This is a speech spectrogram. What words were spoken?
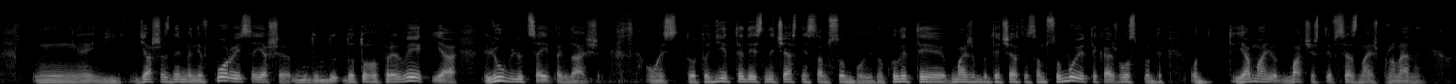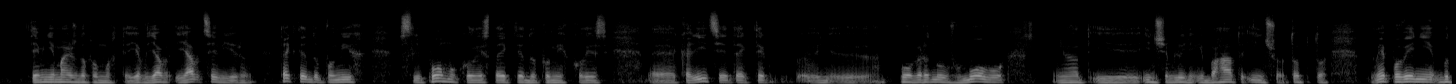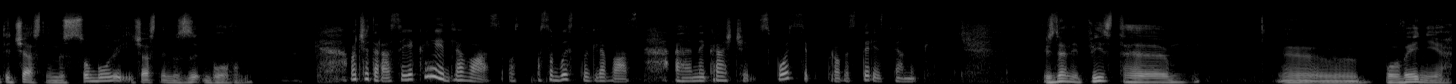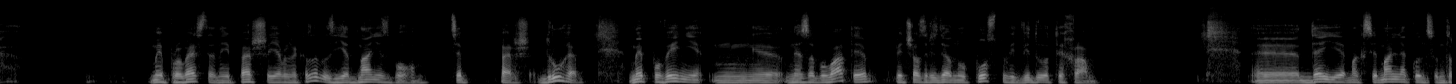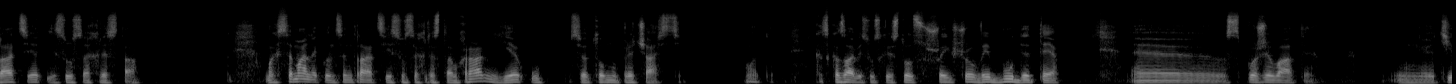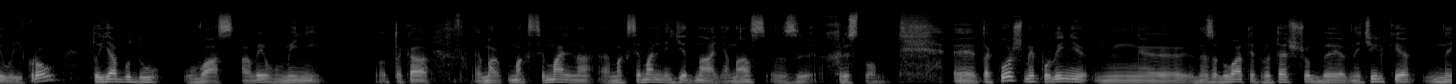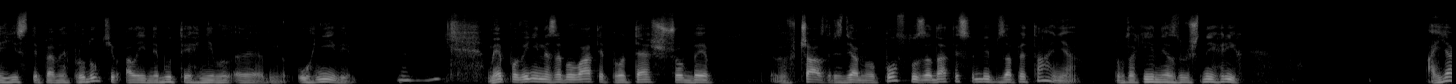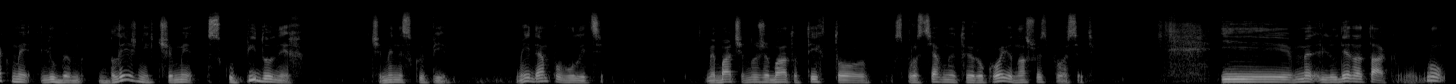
я ще з ними не впораюся, я ще до, до, до того привик, я люблю це і так далі. Ось то тоді ти десь нечесний сам собою. Ну коли ти маєш бути чесний сам собою, ти кажеш, Господи, от я маю, от бачиш, ти все знаєш про мене. Ти мені маєш допомогти. Я, я, я в це вірю. Так як ти допоміг сліпому колись, так як ти допоміг колись е, каліці, так як ти е, повернув мову от, і іншим людям, і багато іншого. Тобто ми повинні бути чесними з собою і чесними з Богом. Отже, Тарасе, який для вас, особисто для вас, е, найкращий спосіб провести різдвяний піст? Різдвяний піст е, е, повинні ми провести найперше, я вже казав, з'єднання з Богом. Це перше. Друге, ми повинні е, не забувати під час різдвяного посту відвідувати храм, е, де є максимальна концентрація Ісуса Христа. Максимальна концентрація Ісуса Христа в храмі є у святому причасті. От. Сказав Ісус Христос, що якщо ви будете е, споживати тіло і кров, то я буду у вас, а ви в мені. От така е, максимальна, е, максимальне єднання нас з Христом. Е, Також ми повинні не забувати про те, щоб не тільки не їсти певних продуктів, але й не бути гнів, у гніві. Ми повинні не забувати про те, щоб в час різдвяного посту задати собі запитання про такий незручний гріх. А як ми любимо ближніх, чи ми скупі до них, чи ми не скупі? Ми йдемо по вулиці. Ми бачимо дуже багато тих, хто з простягнутою рукою нас щось просять. І ми, людина так, ну,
